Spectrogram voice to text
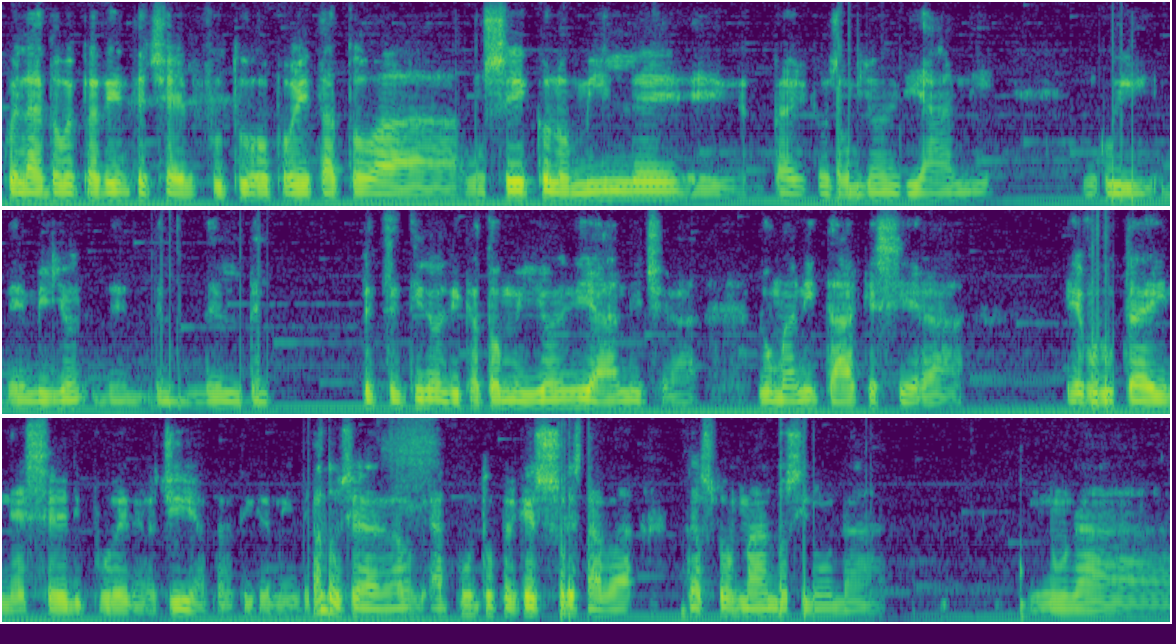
quella dove praticamente c'è il futuro proiettato a un secolo, mille, e per un milione di anni, in cui nel, milione, nel, nel, nel pezzettino dedicato a un milione di anni c'era l'umanità che si era evoluta in essere di pura energia praticamente. Tanto c'era appunto perché il Sole stava trasformandosi in una, in una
